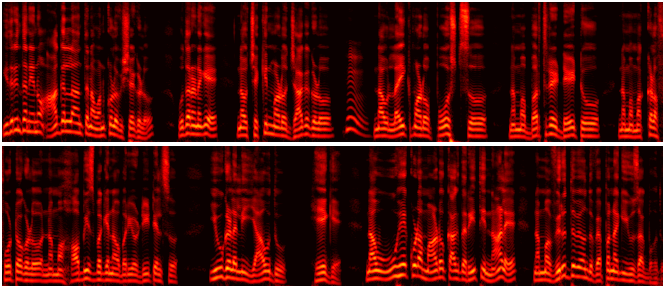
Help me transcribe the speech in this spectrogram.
ಇದರಿಂದನೇನೋ ಆಗಲ್ಲ ಅಂತ ನಾವು ಅನ್ಕೊಳ್ಳೋ ವಿಷಯಗಳು ಉದಾಹರಣೆಗೆ ನಾವು ಚೆಕ್ ಇನ್ ಮಾಡೋ ಜಾಗಗಳು ನಾವು ಲೈಕ್ ಮಾಡೋ ಪೋಸ್ಟ್ಸು ನಮ್ಮ ಬರ್ತ್ಡೇ ಡೇಟು, ನಮ್ಮ ಮಕ್ಕಳ ಫೋಟೋಗಳು, ನಮ್ಮ ಹಾಬೀಸ್ ಬಗ್ಗೆ ನಾವು ಬರೆಯೋ ಡೀಟೇಲ್ಸು, ಇವುಗಳಲ್ಲಿ ಯಾವುದು, ಹೇಗೆ, ನಾವು ಊಹೆ ಕೂಡ ಮಾಡೋಕ್ಕಾಗದ ರೀತಿ ನಾಳೆ ನಮ್ಮ ವಿರುದ್ಧವೇ ಒಂದು ವೆಪನ್ ಆಗಿ ಯೂಸ್ ಆಗಬಹುದು.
